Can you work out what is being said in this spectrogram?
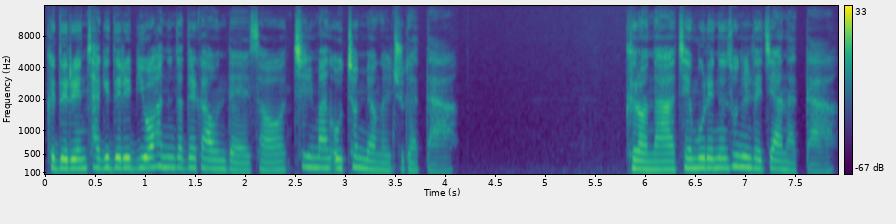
그들은 자기들을 미워하는 자들 가운데에서 7만 5천 명을 죽였다. 그러나 재물에는 손을 대지 않았다.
